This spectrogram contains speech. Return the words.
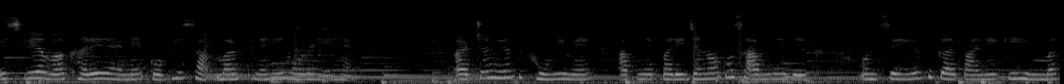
इसलिए वह खड़े रहने को भी समर्थ नहीं हो रहे हैं। अर्जुन युद्ध भूमि में अपने परिजनों को सामने देख उनसे युद्ध कर पाने की हिम्मत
